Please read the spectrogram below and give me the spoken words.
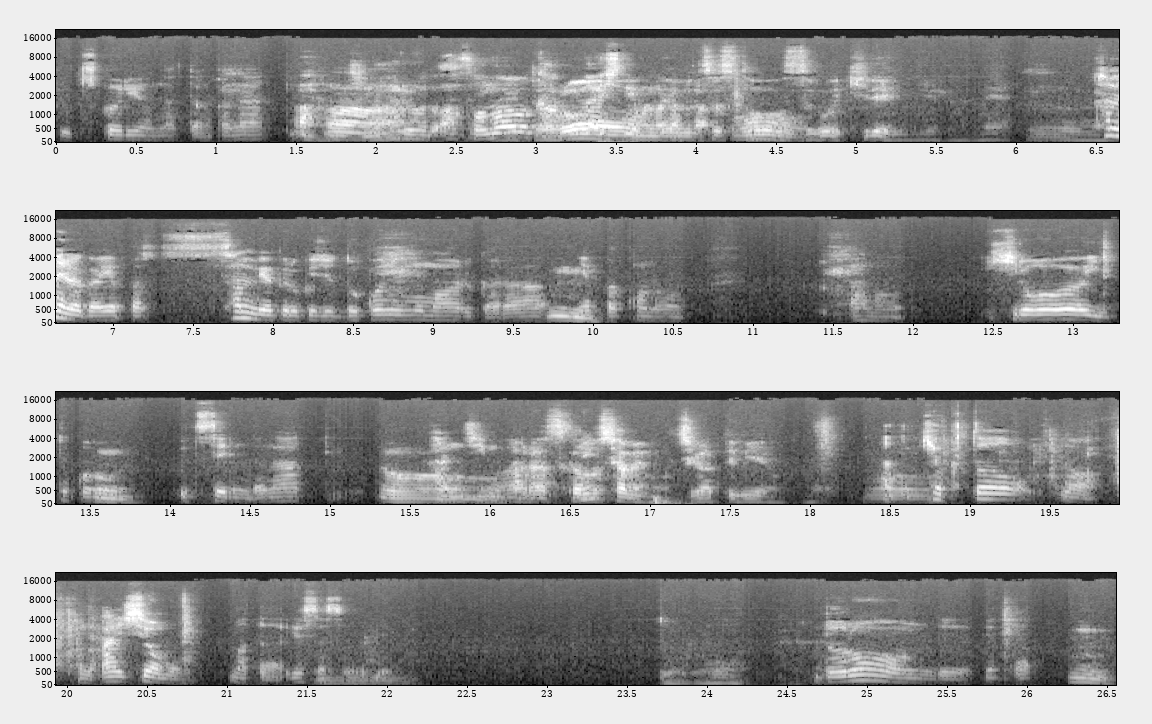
く聞こえるようになったのかなっていう。あ、なるほど。あ、その考えしてもなかった。ーンで映すとすごい綺麗に見えるよね。カメラがやっぱ360どこにも回るから、うんやっぱこの、あの、広いところをうん映せるんだなっていう。うん感じもアラスカの斜面も違って見えるあと曲とのこの相性もまた良さそうで。ドロドローンでやっぱ、うん。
